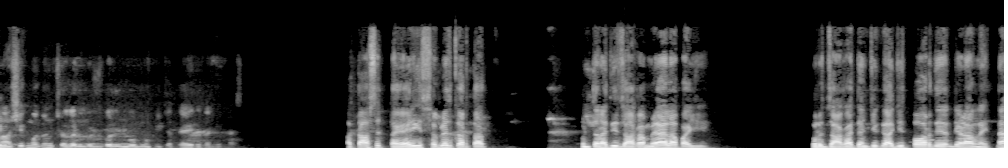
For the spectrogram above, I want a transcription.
नाशिक मधून छगन भुजबळ निवडणुकीच्या तयारीत आहे आता असे तयारी सगळेच करतात पण त्यांना ती जागा मिळायला पाहिजे. बरं जागा त्यांची काही अजित पवार दे देणार नाहीत ना?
